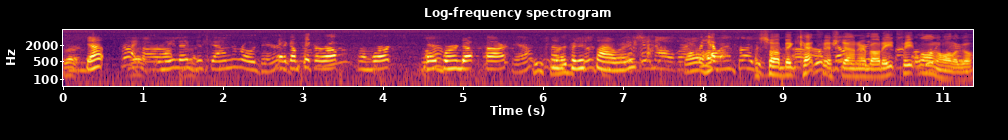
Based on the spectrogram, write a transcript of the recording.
everything. Yep. Right, and we lived just down the road there. Had to come pick her up from work, old burned up car. Yeah. Some pretty flowers. Well, I saw a big catfish down there about eight feet long a while ago.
